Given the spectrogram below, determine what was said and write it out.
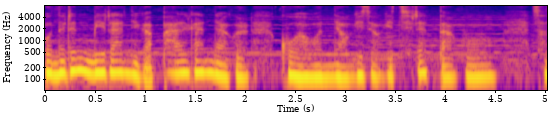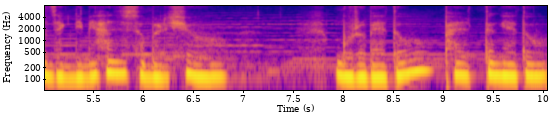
오늘은 미란이가 빨간 약을 고아원 여기저기 칠했다고 선생님이 한숨을 휴. 무릎에도 발등에도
